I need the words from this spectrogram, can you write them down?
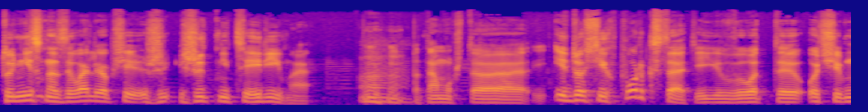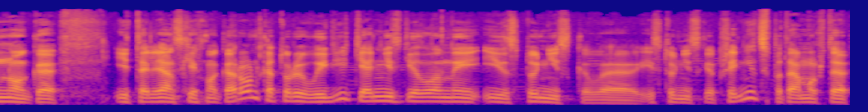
Тунис называли вообще житницей Рима. Угу. Потому что и до сих пор, кстати, вот э, очень много итальянских макарон, которые вы едите, они сделаны из тунисского, из тунисской пшеницы, потому что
